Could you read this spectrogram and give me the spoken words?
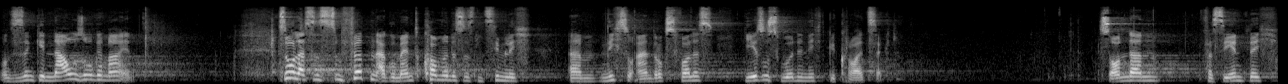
Und sie sind genau so gemeint. So, lass uns zum vierten Argument kommen, das ist ein ziemlich ähm, nicht so eindrucksvoll ist, Jesus wurde nicht gekreuzigt, sondern versehentlich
